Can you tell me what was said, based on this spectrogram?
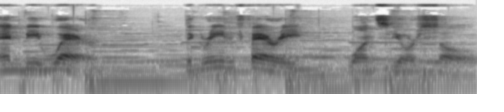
And beware, the green fairy wants your soul.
